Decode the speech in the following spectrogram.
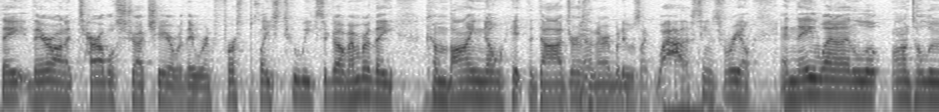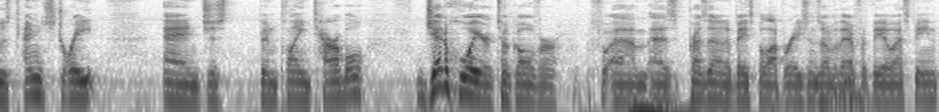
they they're on a terrible stretch here where they were in first place two weeks ago. Remember they combined no hit the Dodgers, Yep. and everybody was like, "Wow, this seems real," and they went on lo- on to lose ten straight and just been playing terrible. Jed Hoyer took over for, um, as president of baseball operations over there for Theo Epstein.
